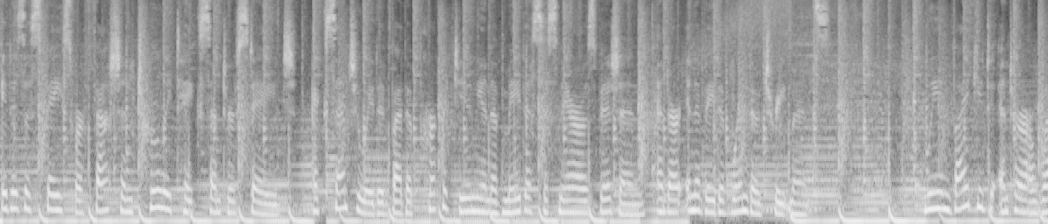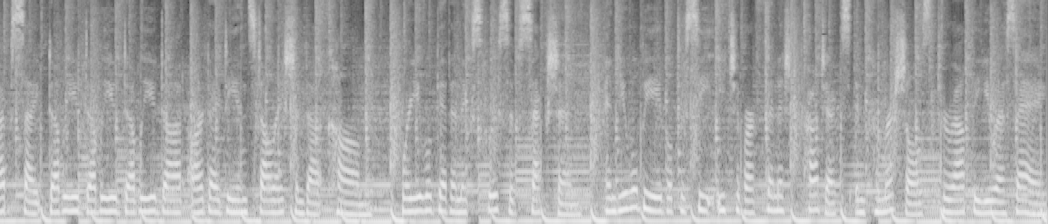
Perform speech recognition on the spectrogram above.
It is a space where fashion truly takes center stage, accentuated by the perfect union of Mayda Cisneros' vision and our innovative window treatments. We invite you to enter our website www.rdinstallation.com, where you will get an exclusive section, and you will be able to see each of our finished projects in commercials throughout the USA.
